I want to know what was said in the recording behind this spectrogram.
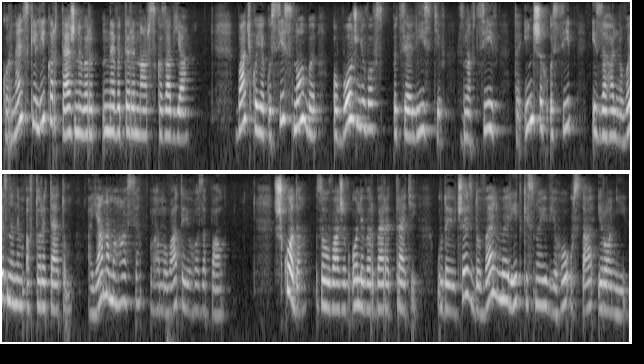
Корнельський лікар теж не ветеринар, сказав я. Батько, як усі сноби, обожнював спеціалістів, знавців та інших осіб із загальновизнаним авторитетом, а я намагався вгамувати його запал. Шкода, зауважив Олівер Берет третій, удаючись до вельми рідкісної в його уста іронії,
